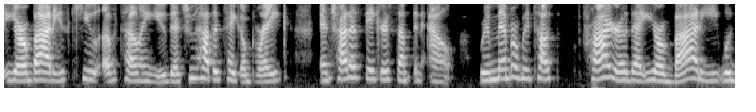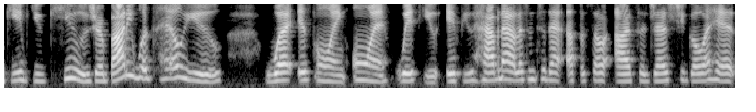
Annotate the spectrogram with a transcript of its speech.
your body's cue of telling you that you have to take a break and try to figure something out. Remember, we talked prior that your body will give you cues. Your body will tell you what is going on with you. If you have not listened to that episode, I suggest you go ahead,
